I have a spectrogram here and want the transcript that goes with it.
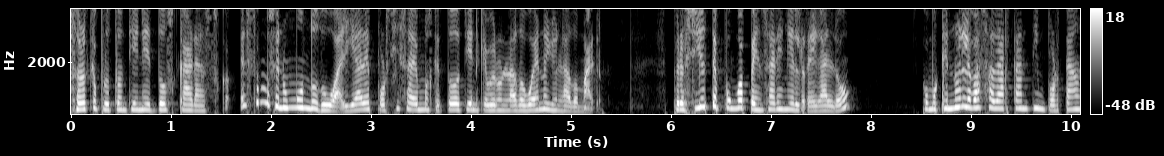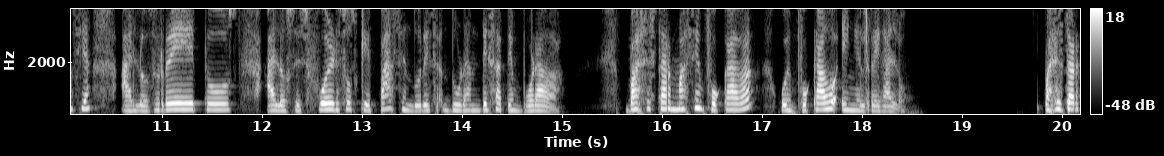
Solo que Plutón tiene dos caras. Estamos en un mundo dual, ya de por sí sabemos que todo tiene que ver un lado bueno y un lado malo. Pero si yo te pongo a pensar en el regalo, como que no le vas a dar tanta importancia a los retos, a los esfuerzos que pasen durante esa temporada. Vas a estar más enfocada o enfocado en el regalo. Vas a estar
